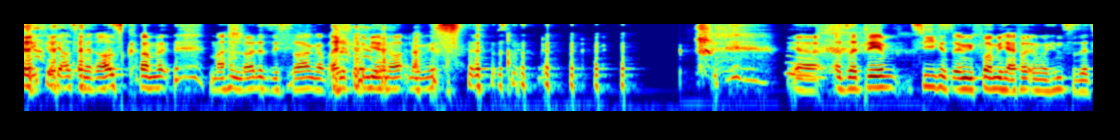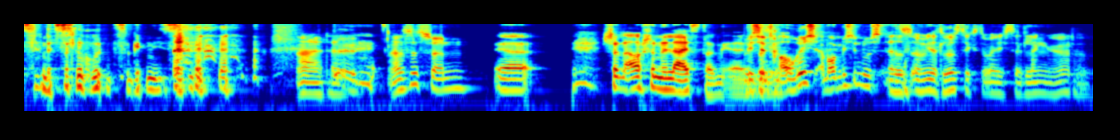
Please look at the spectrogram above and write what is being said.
richtig aus mir rauskomme, machen Leute sich Sorgen, ob alles bei mir in Ordnung ist. Ja, und seitdem ziehe ich es irgendwie vor, mich einfach irgendwo hinzusetzen und das in Ruhe zu genießen. Alter. Das ist schon. Ja, schon auch schon eine Leistung. Ein Ehrlich. bisschen traurig, aber auch ein bisschen lustig. Das ist irgendwie das Lustigste, was ich seit langem gehört habe.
